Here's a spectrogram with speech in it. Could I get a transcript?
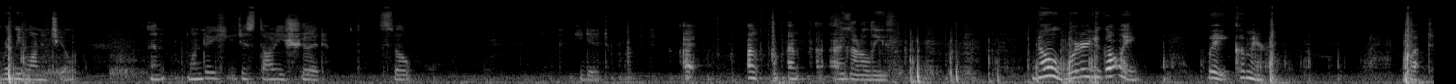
really wanted to. And one day he just thought he should. So he did. I, I, I, I gotta leave. No, where are you going? Wait, come here. What?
